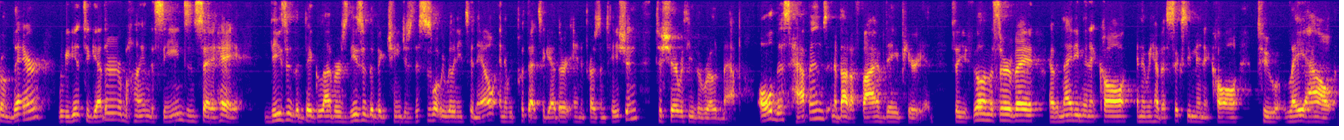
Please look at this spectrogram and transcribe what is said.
From there, we get together behind the scenes and say, hey, these are the big levers, these are the big changes, this is what we really need to nail. And then we put that together in a presentation to share with you the roadmap. All this happens in about a five day period. So you fill in the survey, have a 90 minute call, and then we have a 60 minute call to lay out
